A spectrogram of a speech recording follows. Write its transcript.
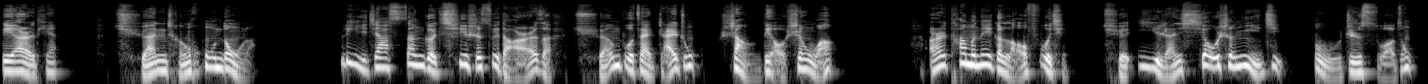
第二天，全城轰动了，厉家三个七十岁的儿子全部在宅中上吊身亡，而他们那个老父亲却依然销声匿迹。不知所踪。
